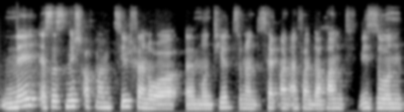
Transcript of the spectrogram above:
nee, es ist nicht auf meinem Zielfernrohr äh, montiert, sondern das hält man einfach in der Hand, wie so ein,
